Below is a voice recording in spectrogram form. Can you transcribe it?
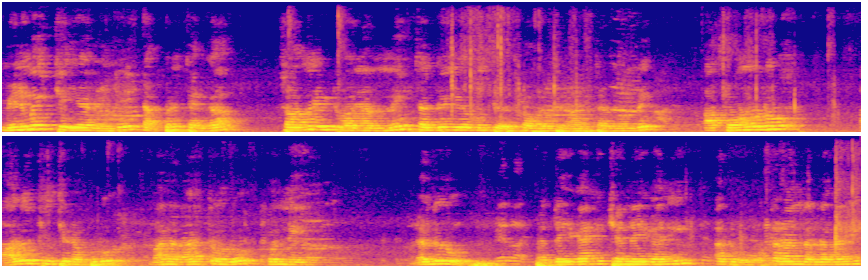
మినిమైజ్ చేయాలంటే తప్పనిసరిగా సాగునీటి వనరుల్ని సద్వినియోగం చేసుకోవాల్సిన అవసరం ఉంది. ఆ కోణంలో ఆలోచించినప్పుడు మన రాష్ట్రంలో కొన్ని నదులు పెద్దవి కానీ చెన్నై కానీ అటు ఉత్తరాంధ్రలో కానీ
